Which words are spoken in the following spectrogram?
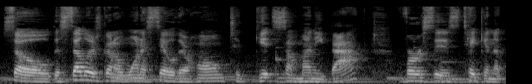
So the seller is going to want to sell their home to get some money back versus taking a,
